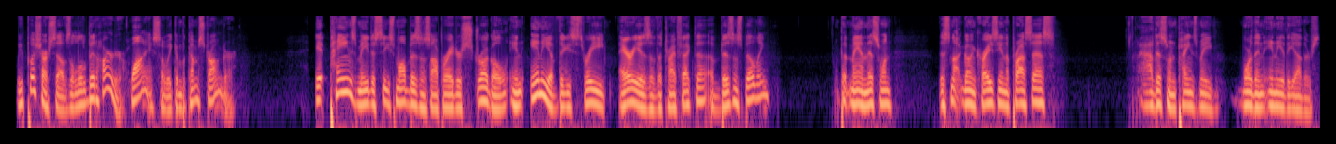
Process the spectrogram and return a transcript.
We push ourselves a little bit harder. Why? So we can become stronger. It pains me to see small business operators struggle in any of these three areas of the trifecta of business building. But man, this one, this not going crazy in the process, ah, this one pains me more than any of the others.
